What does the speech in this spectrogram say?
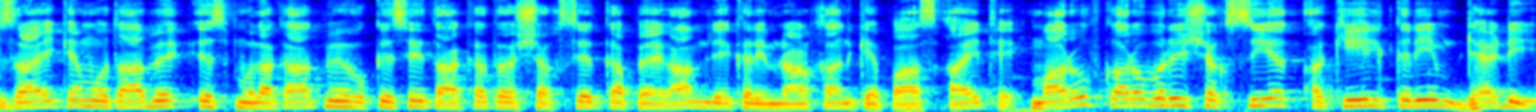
ذرائع کے مطابق اس ملاقات میں وہ کسی طاقت اور شخصیت کا پیغام لے کر عمران خان کے پاس آئے تھے۔ معروف کاروباری شخصیت عقیل کریم ڈیڈی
